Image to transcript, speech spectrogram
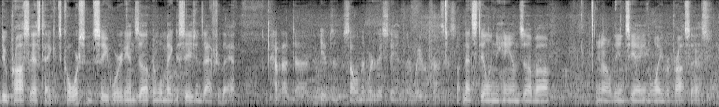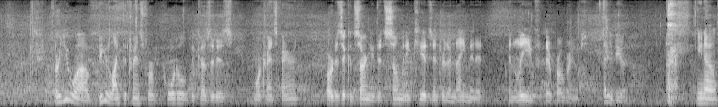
due process take its course and see where it ends up, and we'll make decisions after that. How about uh, Gibbs and Solomon? Where do they stand in their waiver process? That's still in the hands of uh, you know the NCAA and the waiver process. Are you? Uh, do you like the transfer portal because it is more transparent, or does it concern you that so many kids enter their name in it and leave their programs? How do you view it? You know,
